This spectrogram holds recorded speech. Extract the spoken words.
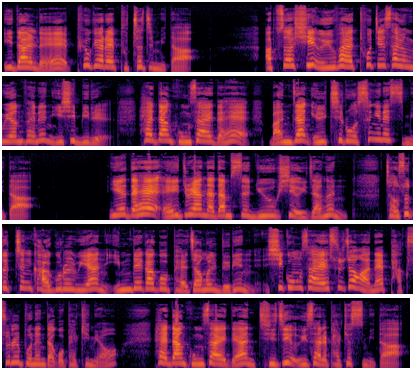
이달 내에 표결에 붙여집니다. 앞서 시의회 토지사용위원회는 21일 해당 공사에 대해 만장일치로 승인했습니다. 이에 대해 에이드리안 아담스 뉴욕시 의장은 저소득층 가구를 위한 임대가구 배정을 늘린 시공사의 수정안에 박수를 보낸다고 밝히며 해당 공사에 대한 지지 의사를 밝혔습니다.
